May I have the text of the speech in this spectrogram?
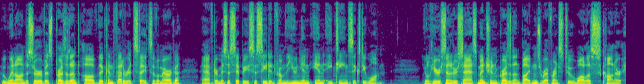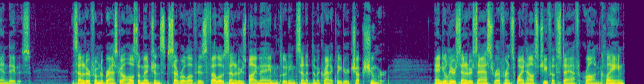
who went on to serve as President of the Confederate States of America after Mississippi seceded from the Union in 1861. You'll hear Senator Sasse mention President Biden's reference to Wallace, Connor, and Davis. The senator from Nebraska also mentions several of his fellow senators by name, including Senate Democratic leader Chuck Schumer. And you'll hear Senator Sasse reference White House Chief of Staff Ron Klain,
